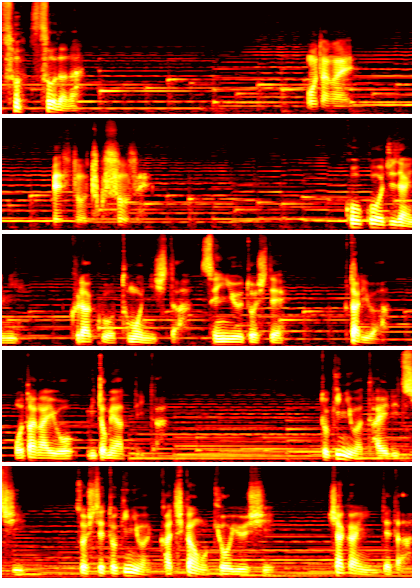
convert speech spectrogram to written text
そそうだな。お互いベストを尽くそうぜ。高校時代に苦楽を共にした戦友として二人はお互いを認め合っていた。時には対立しそして時には価値観を共有し社会に出た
